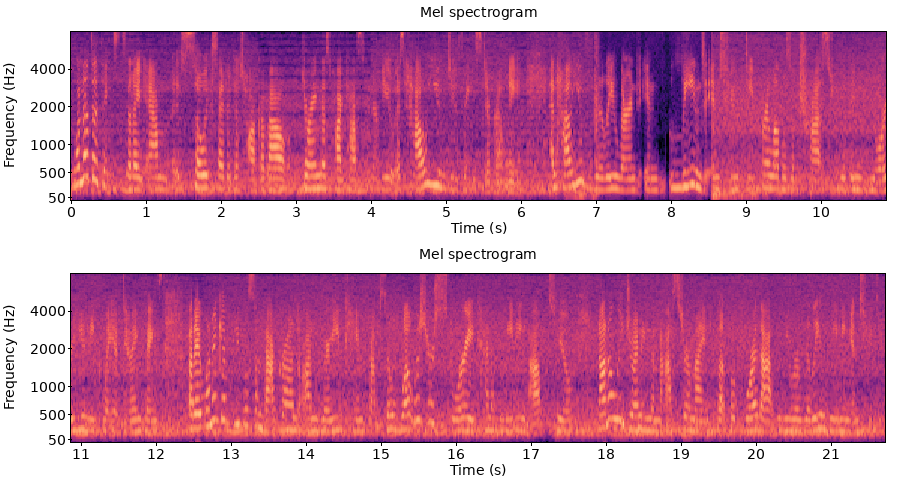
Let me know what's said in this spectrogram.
one of the things that I am so excited to talk about during this podcast interview is how you do things differently and how you've really learned in leaned into deeper levels of trust within your unique way of doing things. But I want to give people some background on where you came from. So what was your story kind of leading up to not only joining the mastermind, but before that when you were really leaning into deeper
